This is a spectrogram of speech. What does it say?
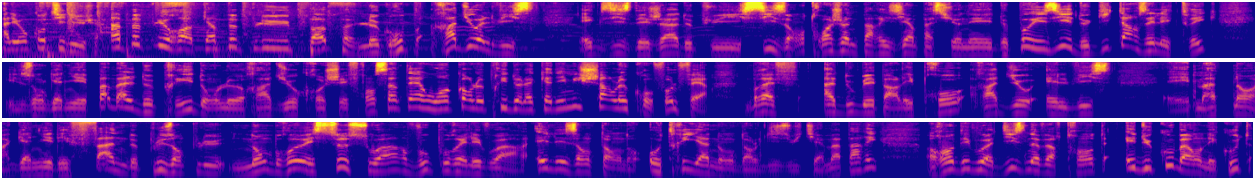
Allez, on continue. Un peu plus rock, un peu plus pop, le groupe Radio Elvis existe déjà depuis six ans. Trois jeunes parisiens passionnés de poésie et de guitares électriques. Ils ont gagné pas mal de prix, dont le Radio Crochet France Inter ou encore le prix de l'Académie Charles Cros. Faut le faire. Bref, adoubé par les pros, Radio Elvis est maintenant à gagner des fans de plus en plus nombreux et ce soir, vous pourrez les voir et les entendre au Trianon dans le 18e à Paris. Rendez-vous à 19h30 et du coup, bah, on écoute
